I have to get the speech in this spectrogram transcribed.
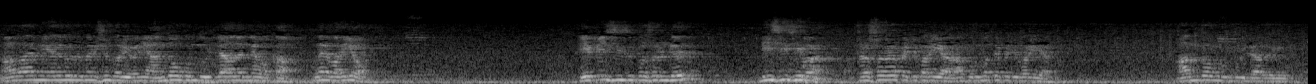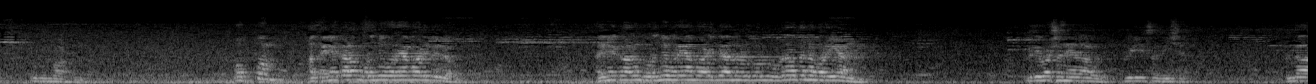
സാധാരണ ഒരു മനുഷ്യൻ പറയും ഞാൻ അന്തവും കുന്തവും ഇല്ലാതെ തന്നെ വെക്കാം. അങ്ങനെ പറയോ? A P C C president D C C ട്രഷററെ പറ്റി പറയുക ആ കുടുംബത്തെ പറ്റി പറയുക. അന്തവും കുന്തവും ഇല്ലാതെ ഒരു കുടുംബമാണ് ഒപ്പം അതിനേക്കാളും കുറഞ്ഞു പറയാൻ പാടില്ലല്ലോ. അതിനേക്കാളും കുറഞ്ഞു പറയാൻ പാടില്ല എന്നുള്ളതോട് ഉടനെ തന്നെ പറയാണ് പ്രതിപക്ഷ നേതാവ് വി ഡി സതീശൻ. എന്താ?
